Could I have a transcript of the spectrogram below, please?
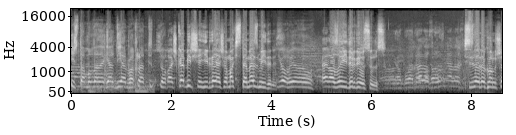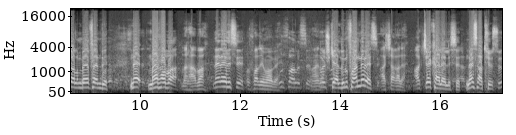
İstanbul'da da gel Diyarbakır'a. Başka bir şehirde yaşamak istemez miydiniz? Yok yok. Elazığ iyidir diyorsunuz. Sizle de konuşalım beyefendi. Ne merhaba. Merhaba. Nerelisin? Urfalıyım abi. Urfalısın. Aynen. Hoş geldin. Urfa'nın neresi? Akçakale. Akçakalelisin. Ne satıyorsun?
